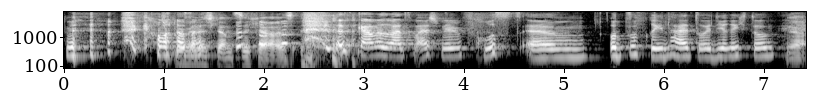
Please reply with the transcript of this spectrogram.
kann man ich bin das mir nicht ganz sicher. es kam so als Beispiel Frust, ähm, Unzufriedenheit so in die Richtung. Ja.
